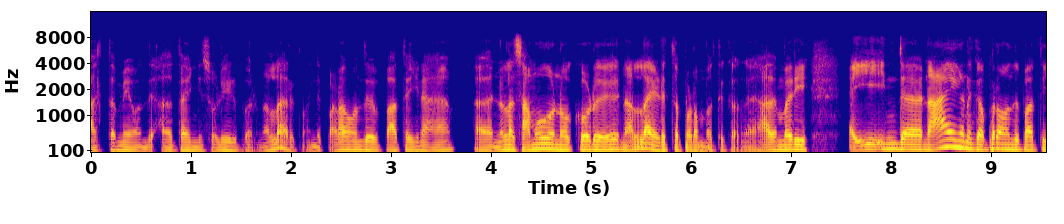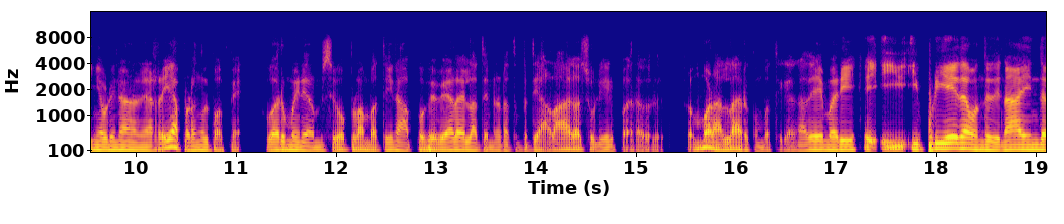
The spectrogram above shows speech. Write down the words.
அர்த்தமே வந்து. அதை தான் இங்கே சொல்லியிருப்பார். நல்லா இருக்கும். இந்த படம் வந்து பார்த்தீங்கன்னா நல்ல சமூக நோக்கோடு நல்லா எடுத்த படம் பார்த்துக்கோங்க அது மாதிரி இ- இந்த நாயகனுக்கு அப்புறம் வந்து பார்த்தீங்க அப்படின்னா நான் நிறையா படங்கள் பார்ப்பேன் வறுமை நிறம் சிவப்புலாம் பார்த்தீங்கன்னா அப்போவே வேலையில்லா திண்டாட்டத்தை பற்றி அழகாக சொல்லியிருப்பார் அவர். ரொம்ப நல்லா இருக்கும் பார்த்துக்கோங்க. அதே மாதிரி இ- இப்படியே தான் வந்தது. நான் இந்த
